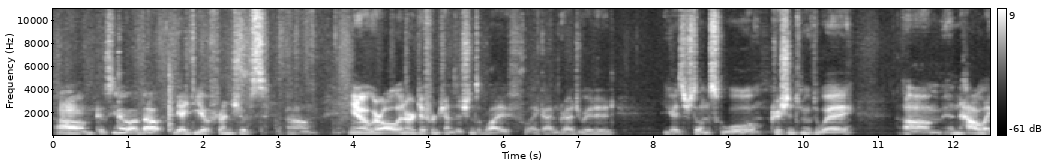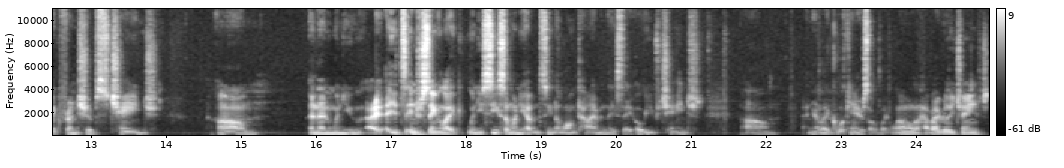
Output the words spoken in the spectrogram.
Because, you know, about the idea of friendships, um, you know, we're all in our different transitions of life. Like, I'm graduated, you guys are still in school, Kristian's moved away, um, and how, like, friendships change. Um, and then when you, I, it's interesting, like, when you see someone you haven't seen in a long time and they say, oh, you've changed. Um, and you're like looking at yourself like, well, have I really changed?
